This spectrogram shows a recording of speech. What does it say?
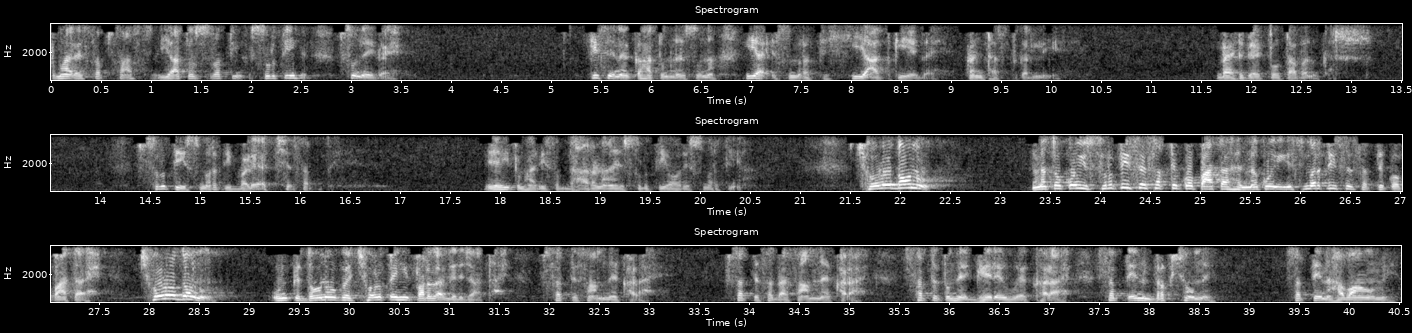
तुम्हारे सब शास्त्र या तो श्रुति श्रुति है, सुने गए। किसी ने कहा तुमने सुना, या स्मृति याद किए गए, कंठस्थ कर लिए। बैठ गए तोता बनकर। श्रुति स्मृति बड़े अच्छे शब्द हैं। यही तुम्हारी सब धारणाएँ, श्रुति और स्मृतियाँ। छोड़ो दोनों। न तो कोई श्रुति से सत्य को पाता है, न कोई स्मृति से सत्य को पाता है। छोड़ो दोनों। उनके दोनों को छोड़ते ही पर्दा गिर जाता है। सत्य सामने खड़ा है। सत्य सदा सामने खड़ा है। सत्य तुम्हें घेरे हुए खड़ा है। सत्य इन वृक्षों में सत्य इन हवाओं में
